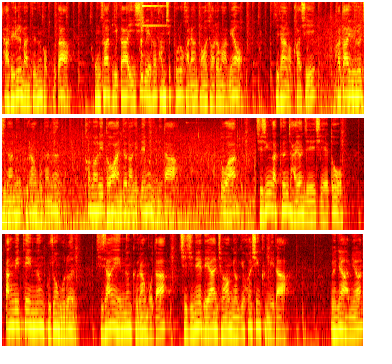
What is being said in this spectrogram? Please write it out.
다리를 만드는 것보다 공사비가 20에서 30%가량 더 저렴하며 기상 악화 시 바다 위를 지나는 교량보다는 터널이 더 안전하기 때문입니다. 또한 지진 같은 자연재해 시에도 땅 밑에 있는 구조물은 지상에 있는 교량보다 지진에 대한 저항력이 훨씬 큽니다. 왜냐하면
